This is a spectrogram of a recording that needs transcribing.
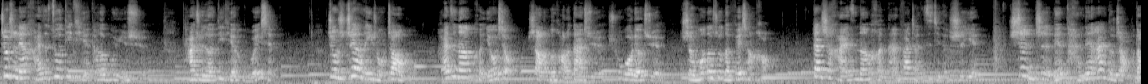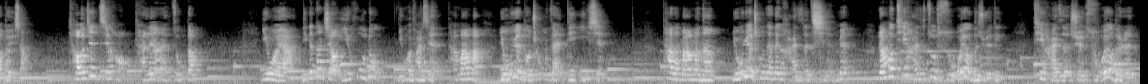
就是连孩子坐地铁她都不允许，她觉得地铁很危险，就是这样的一种照顾。孩子呢很优秀，上了很好的大学，出国留学，什么都做得非常好。但是孩子呢很难发展自己的事业，甚至连谈恋爱都找不到对象，条件极好，谈恋爱做不到。因为啊，你跟他只要一互动，你会发现他妈妈永远都冲在第一线，他的妈妈呢永远冲在那个孩子的前面，然后替孩子做所有的决定，替孩子选所有的人，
